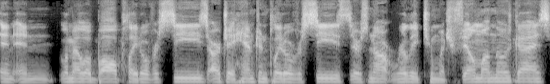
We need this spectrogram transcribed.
and and Lamelo Ball played overseas. R.J. Hampton played overseas. There's not really too much film on those guys.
